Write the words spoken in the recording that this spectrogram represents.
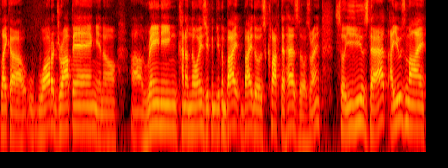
like a water dropping, you know, uh, raining kind of noise. You can, you can buy, buy those clock that has those, right? So you use that. I use my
